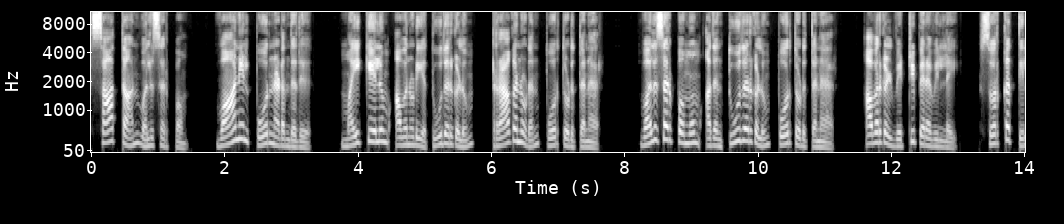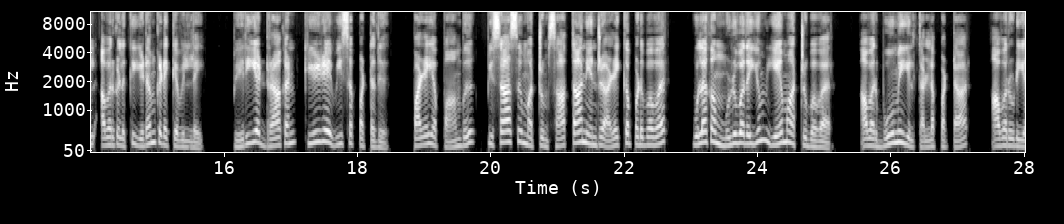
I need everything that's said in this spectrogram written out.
சாத்தான் வலுசர்ப்பம். வானில் போர் நடந்தது. மைக்கேலும் அவனுடைய தூதர்களும் டிராகனுடன் போர் தொடுத்தனர். வலுசர்ப்பமும் அதன் தூதர்களும் போர் தொடுத்தனர். அவர்கள் வெற்றி பெறவில்லை. சொர்க்கத்தில் அவர்களுக்கு இடம் கிடைக்கவில்லை. பெரிய டிராகன் கீழே வீசப்பட்டது. பழைய பாம்பு பிசாசு மற்றும் சாத்தான் என்று அழைக்கப்படுபவர் உலகம் முழுவதையும் ஏமாற்றுபவர். அவர் பூமியில் தள்ளப்பட்டார். அவருடைய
